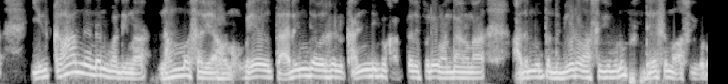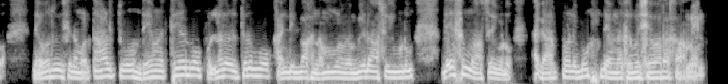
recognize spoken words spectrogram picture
இது காரணம் என்னன்னு பார்த்தீங்கன்னா நம்ம சரியாகணும். வேதத்தை அறிஞ்சவர்கள் கண்டிப்பாக கத்தரி புரிய வந்தாங்கன்னா அது நூத்தி அந்த வீடும் ஆசைக்கப்படும் தேசமும் ஆசைக்கப்படும் இந்த ஒரு விஷயம் நம்ம தாழ்த்துவோம் தேவனை தேடுவோம் பொல்லாத திரும்புவோம். கண்டிப்பாக நம்ம வீடும் ஆசைக்கப்படும் தேசமும் ஆசைப்படும் அதுக்காக அர்ப்பணிப்போம் தேவனை கிருபை செய்வாராக ஆமேன்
